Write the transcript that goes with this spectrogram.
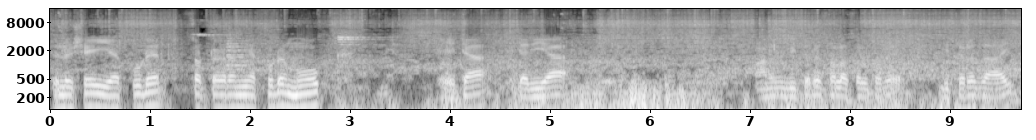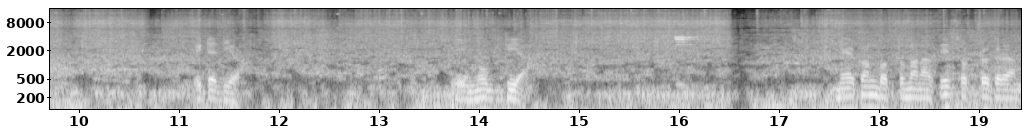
তাহলে সেই এয়ারপোর্টের, চট্টগ্রাম এয়ারপোর্টের মুখ। এটা এটা দিয়া মানুষ ভিতরে চলাচল করে, ভিতরে যায়। এটা দিয়া এই মুখ দিয়া। এখন বর্তমান আছি চট্টগ্রাম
